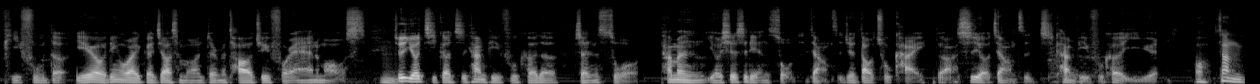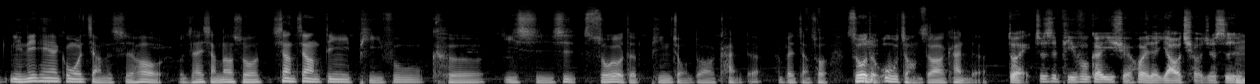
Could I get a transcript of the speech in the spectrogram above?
皮肤的。也有另外一个叫什么 Dermatology for Animals，嗯，就是有几个只看皮肤科的诊所。他们有些是连锁的，这样子就到处开，对吧、啊？是有这样子只看皮肤科的医院。哦，像你，你那天跟我讲的时候，我才想到说，像这样定义皮肤科医师是所有的品种都要看的，啊不是讲错，所有的物种都要看的。嗯、对，就是皮肤科医学会的要求，就是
